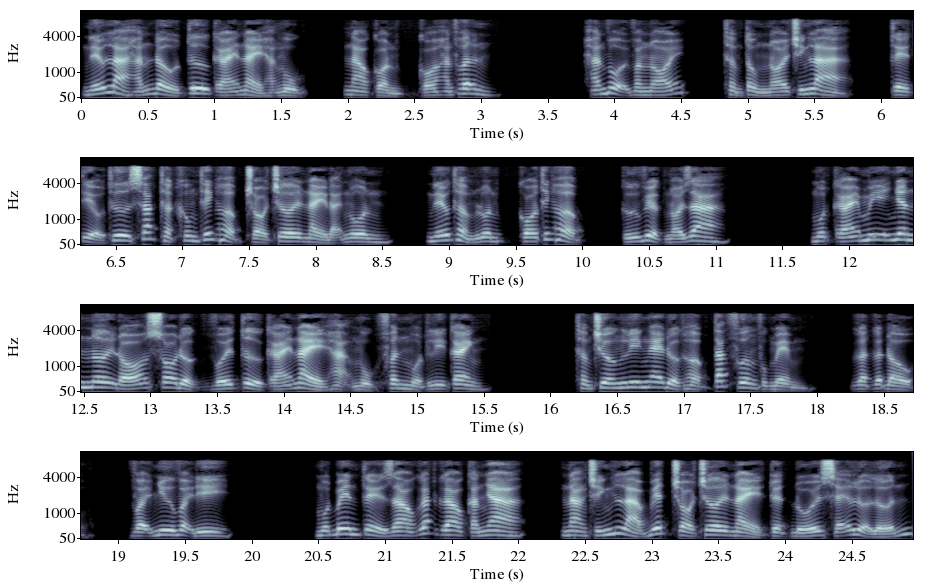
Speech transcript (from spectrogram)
nếu là hắn đầu tư cái này hạng mục, nào còn có hắn phân. Hắn vội vang nói, thẩm tổng nói chính là, tề tiểu thư xác thật không thích hợp trò chơi này đại ngôn, nếu thẩm luôn có thích hợp, cứ việc nói ra. Một cái mỹ nhân nơi đó so được với từ cái này hạng mục phân một ly canh. Thẩm trường ly nghe được hợp tác phương phục mềm, gật gật đầu, vậy như vậy đi. Một bên tề dao gắt gao cắn nha, nàng chính là biết trò chơi này tuyệt đối sẽ lửa lớn,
